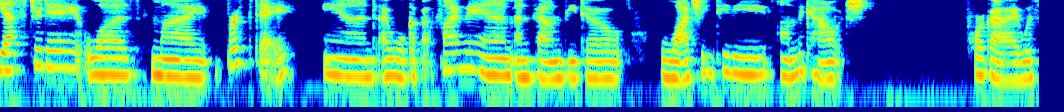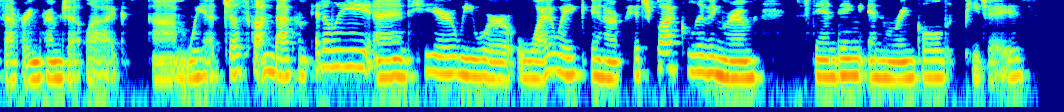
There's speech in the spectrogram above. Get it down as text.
Yesterday was my birthday, and I woke up at 5 a.m. and found Vito watching TV on the couch. Poor guy was suffering from jet lag. Um, we had just gotten back from Italy, and here we were wide awake in our pitch black living room, standing in wrinkled PJs.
